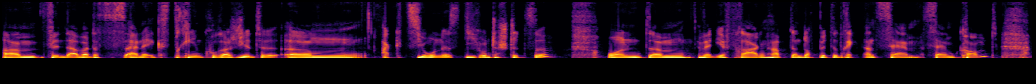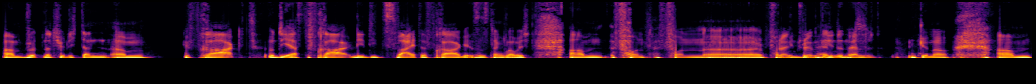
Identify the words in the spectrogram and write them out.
Ähm, finde aber, dass es eine extrem couragierte ähm, Aktion ist, die ich unterstütze. Und ähm, wenn ihr Fragen habt, dann doch bitte direkt an Sam. Sam kommt, ähm, wird natürlich dann ähm, gefragt und die erste Frage, nee, die zweite Frage ist es dann, glaube ich, ähm, von von äh, von Independent. Independent. Genau. Ähm,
